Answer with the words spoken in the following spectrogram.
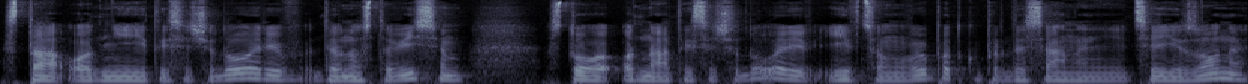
101 тисячі доларів, 98, 101 тисяча доларів, і в цьому випадку при досягненні цієї зони.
